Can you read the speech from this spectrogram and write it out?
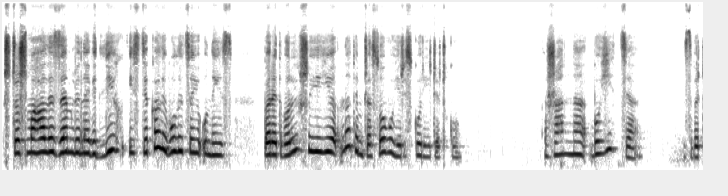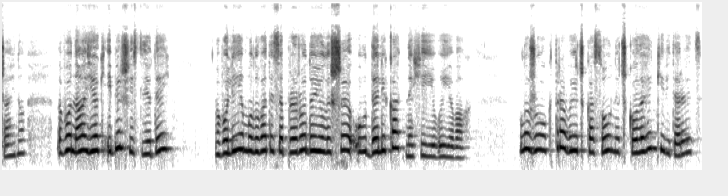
що шмагали землю на відліг і стікали вулицею униз, перетворивши її на тимчасову гірську річечку. Жанна боїться. Звичайно, вона, як і більшість людей, воліє милуватися природою лише у делікатних її виявах. Лужок, травичка, сонечко, легенький вітерець.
